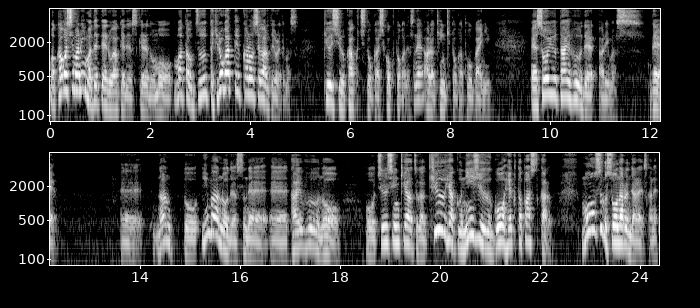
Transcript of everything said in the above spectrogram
まあ、鹿児島に今出ているわけですけれども、またずっと広がっていく可能性があると言われています。九州各地とか四国とかですね、あるいは近畿とか東海に。えーそういう台風であります。で、えーなんと今のですね、えー台風の中心気圧が925ヘクトパスカル。もうすぐそうなるんじゃないですかね。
